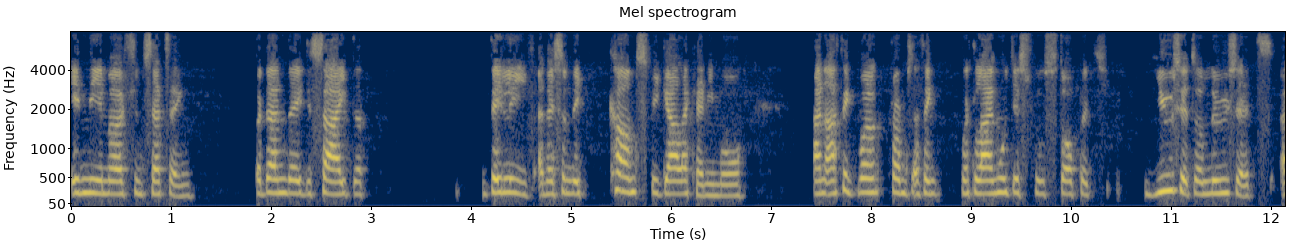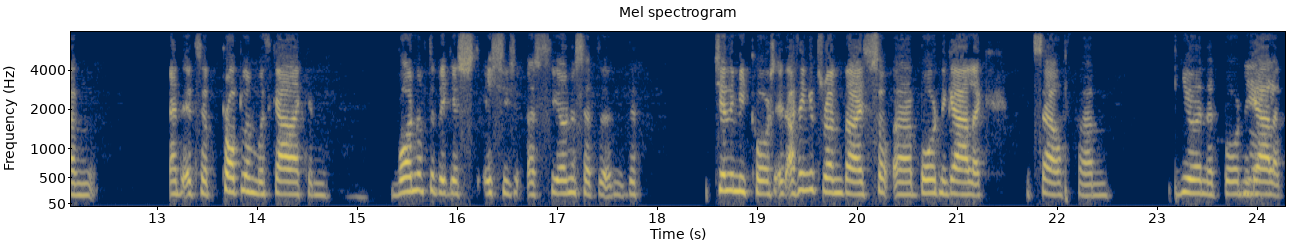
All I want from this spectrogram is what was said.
in the immersion setting. But then they decide that they leave and they suddenly can't speak Gaelic anymore. And I think one of the problems, I think with languages full stop it use it or lose it and and it's a problem with Gaelic and one of the biggest issues as Fiona said the, the Tillidh Mi course I think it's run by so, uh, Bord Gaelic itself um, Ewan at Bord yeah. Gaelic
